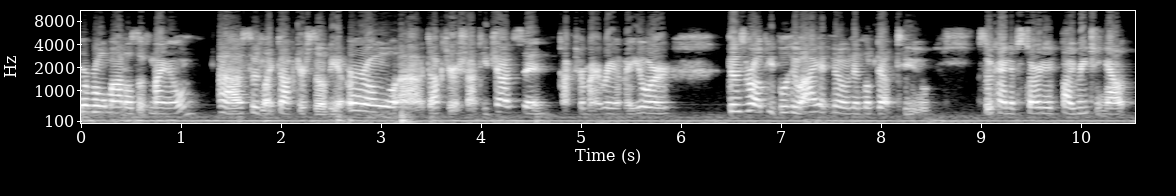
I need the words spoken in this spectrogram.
were role models of my own. Uh, so like Dr. Sylvia Earle, uh, Dr. Ashanti Johnson, Dr. Mireya Mayor. Those were all people who I had known and looked up to. So kind of started by reaching out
